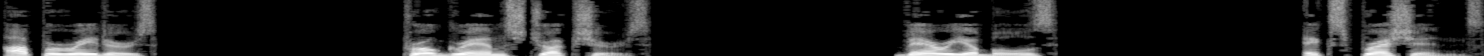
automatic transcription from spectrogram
Operators Program structures Variables Expressions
